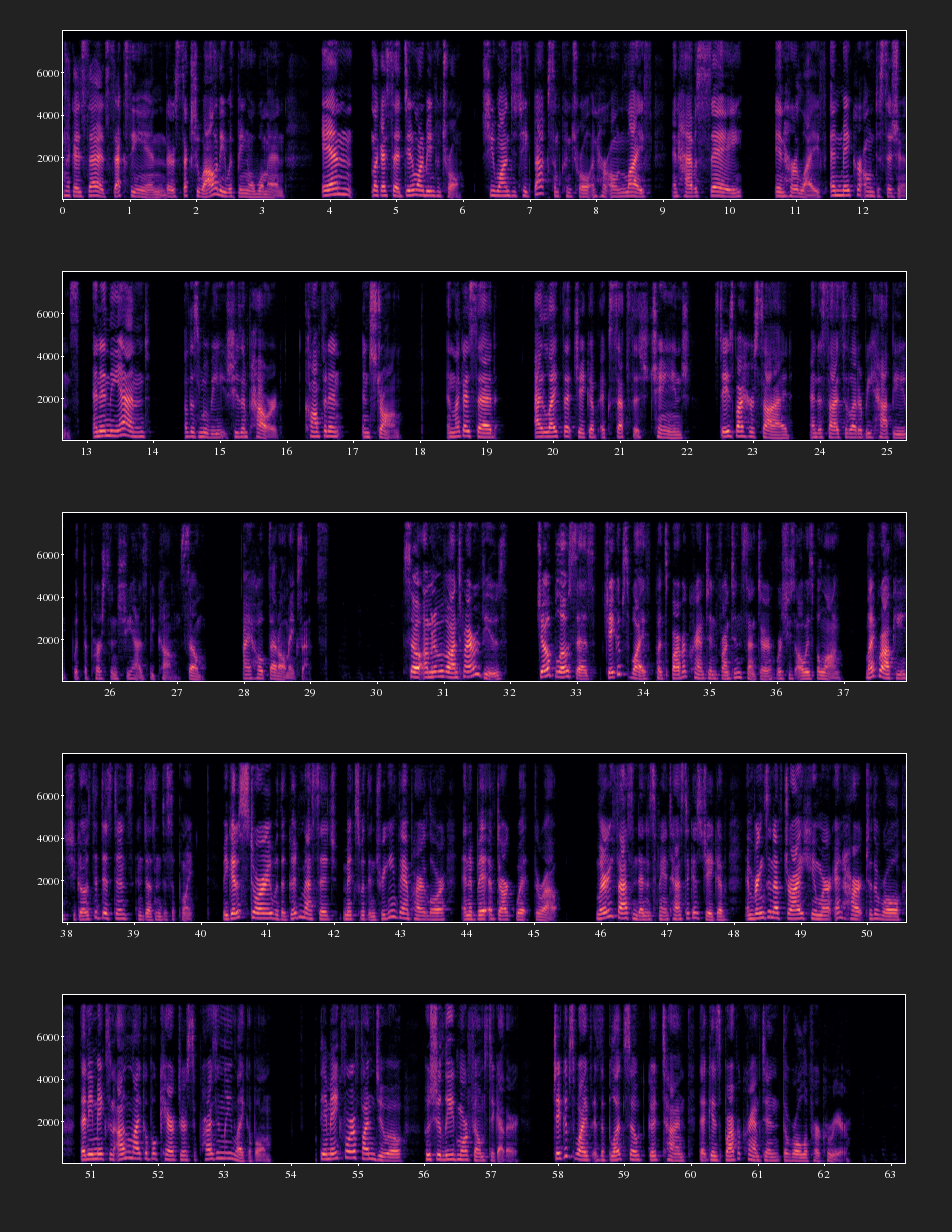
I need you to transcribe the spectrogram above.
like I said, sexy and there's sexuality with being a woman. And like I said, didn't want to be in control. She wanted to take back some control in her own life and have a say in her life and make her own decisions. And in the end of this movie, she's empowered, confident, and strong. And like I said, I like that Jacob accepts this change, stays by her side, and decides to let her be happy with the person she has become. So I hope that all makes sense. So I'm going to move on to my reviews. Joe Blow says Jacob's wife puts Barbara Crampton front and center where she's always belonged. Like Rocky, she goes the distance and doesn't disappoint. We get a story with a good message mixed with intriguing vampire lore and a bit of dark wit throughout. Larry Fessenden is fantastic as Jacob and brings enough dry humor and heart to the role that he makes an unlikable character surprisingly likable. They make for a fun duo who should lead more films together. Jacob's Wife is a blood soaked good time that gives Barbara Crampton the role of her career.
